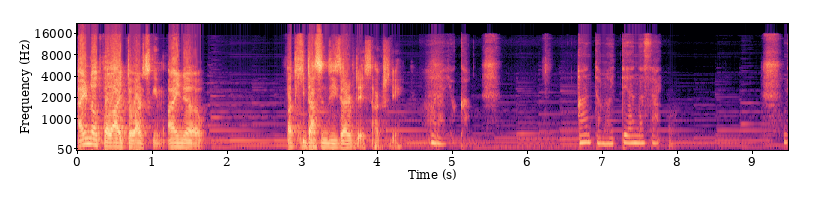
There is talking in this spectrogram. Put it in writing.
I'm not polite towards him, I know. But he doesn't deserve this, actually. ほらゆか。あんたも言ってやんなさい。で、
